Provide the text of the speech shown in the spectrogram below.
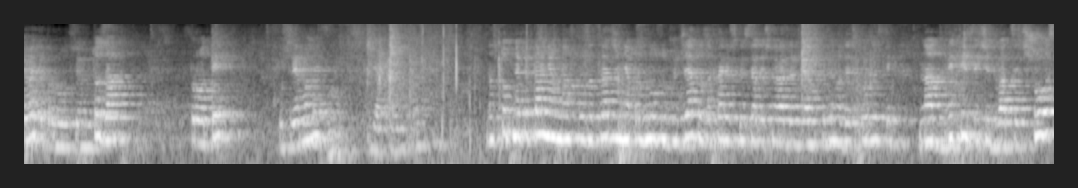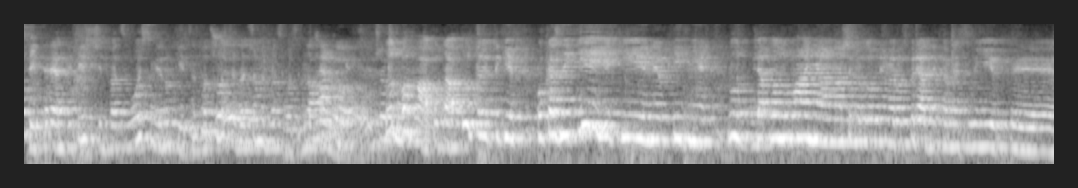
Давайте проголосуємо. Хто за? Проти? Утримались? Дякую. Наступне питання у нас про затвердження прогнозу бюджету Захарівської селищної ради Радянської Одеської області на 2026-2028 роки. Це 26, 27, 28. На три роки. Тут багато, так. Тут е, такі показники, які необхідні ну, для планування нашими головними розпорядниками своїх е,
